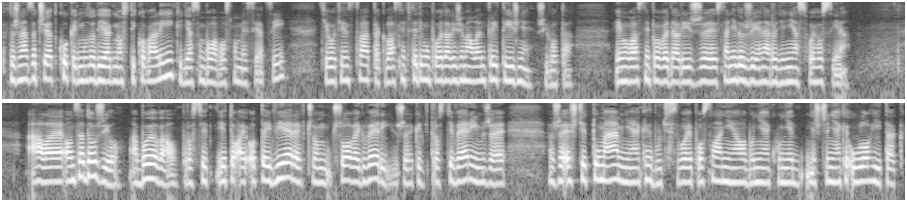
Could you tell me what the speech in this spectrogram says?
pretože na začiatku, keď mu to diagnostikovali, keď ja som bola v 8 mesiaci tehotenstva, tak vlastne vtedy mu povedali, že má len 3 týždne života. Jemu vlastne povedali, že sa nedožije narodenia svojho syna ale on sa dožil a bojoval. Proste je to aj o tej viere, v čom človek verí. Že keď proste verím, že, že ešte tu mám nejaké buď svoje poslanie alebo nejakú, ne, ešte nejaké úlohy, tak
